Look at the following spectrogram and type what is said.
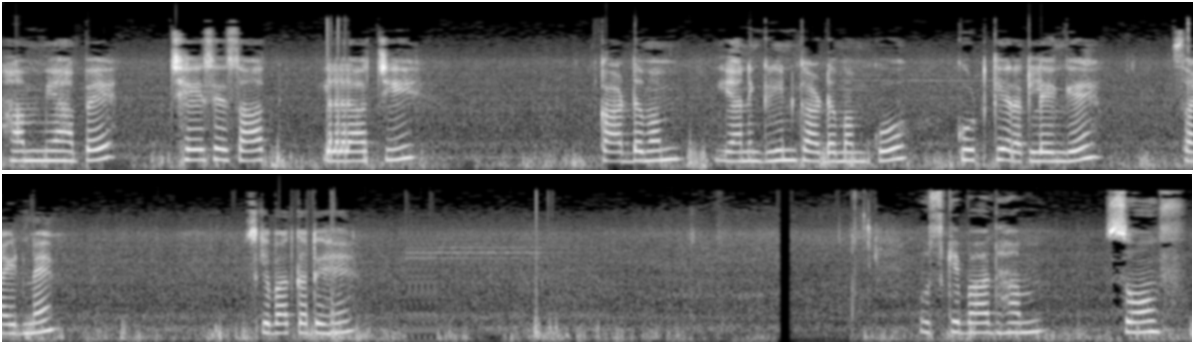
हम यहाँ पे छः से सात इलायची कार्डमम यानी ग्रीन कार्डमम को कूट के रख लेंगे साइड में। उसके बाद करते हैं। उसके बाद हम सौंफ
